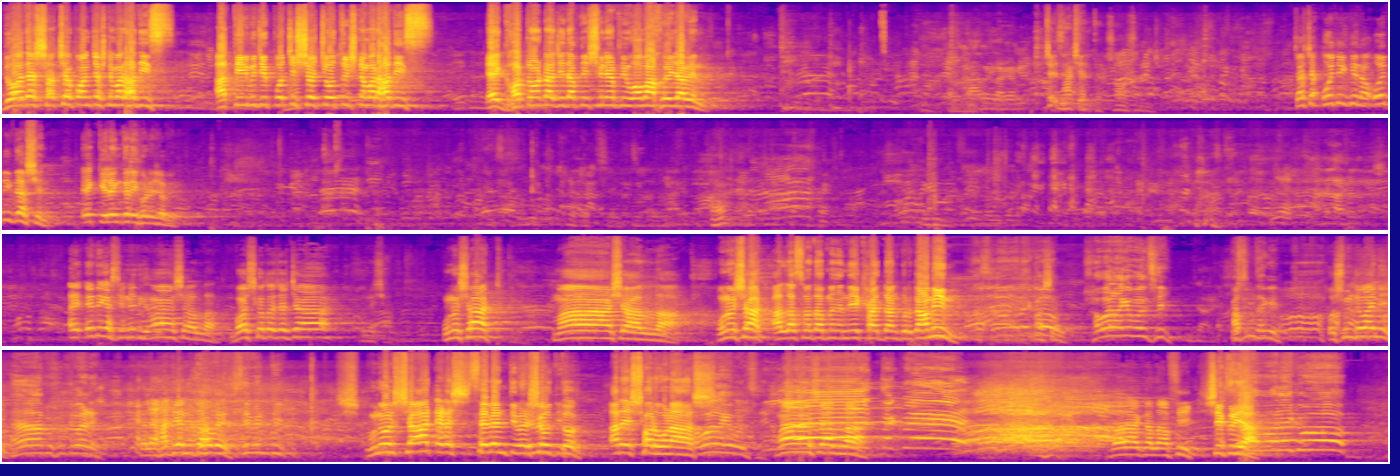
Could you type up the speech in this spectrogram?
দু হাজার সাতশো পঞ্চাশ নম্বর হাদিস আর তিরমিজি পঁচিশশো চৌত্রিশ নম্বর হাদিস। এই ঘটনাটা যদি আপনি শুনে আপনি অবাক হয়ে যাবেন। চাচা ওই দিক দিয়ে না, ওই দিক দিয়ে আসেন, এই কেলেঙ্কারি ঘটে যাবে। হ্যাঁ? এদিকে আসেন এদিকে মাশাআল্লাহ। বয়স কত চাচা? উনষাট। মাশাআল্লাহ। উনষাট। আল্লাহ সালাত আপনাকে নেক হায়াত দান করুক আমিন। সবার আগে বলছি আসুন থাকে। ও শুনতে পাইনি? হ্যাঁ আপনি শুনতে পারেন তাহলে হাতিয়া নিতে হবে। সেভেন্টি উনষাট এটা সেভেন্টি মানে সত্তর। আরে সর্বনাশ। মাশাআল্লাহ। বারাকাল্লাহ ফিক। শুকরিয়া।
